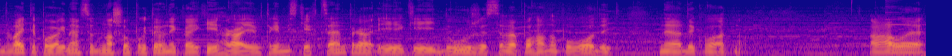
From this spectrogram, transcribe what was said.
Давайте повернемося до нашого противника, який грає в три міських центра і який дуже себе погано поводить, неадекватно. Але,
